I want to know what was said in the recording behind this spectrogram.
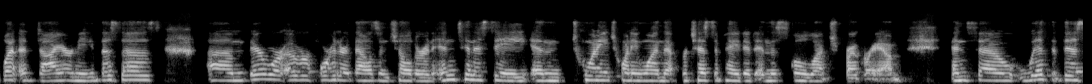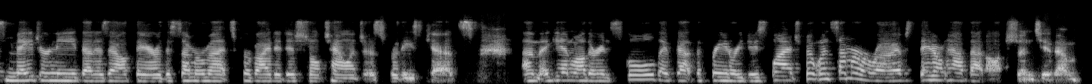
what a dire need this is, um, there were over 400,000 children in Tennessee in 2021 that participated in the school lunch program. And so, with this major need that is out there, the summer months provide additional challenges for these kids. Um, again, while they're in school, they've got the free and reduced lunch, but when summer arrives, they don't have that option to them.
